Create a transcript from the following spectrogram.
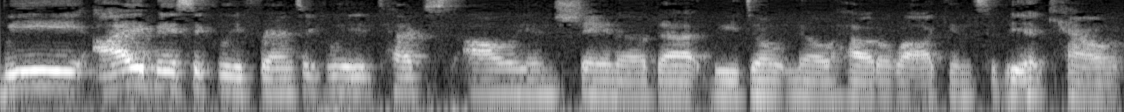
we, I basically frantically text Ollie and Shayna that we don't know how to log into the account.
